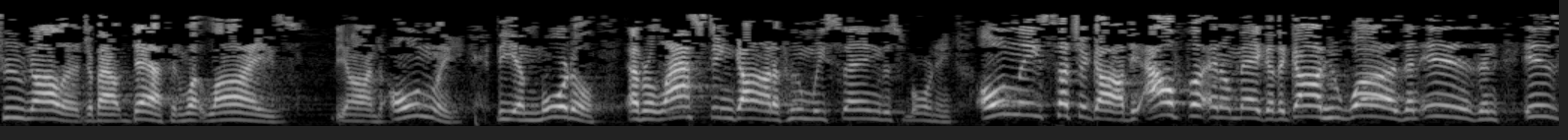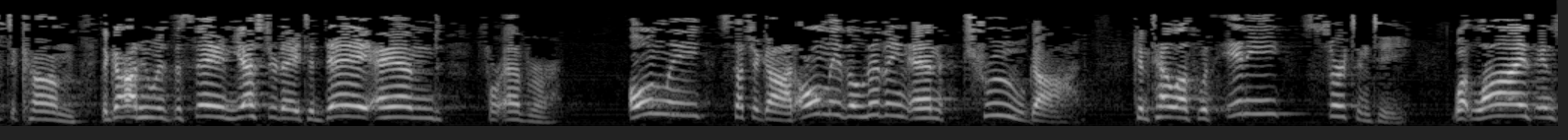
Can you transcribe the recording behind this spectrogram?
True knowledge about death and what lies beyond. Only the immortal, everlasting God of whom we sang this morning. Only such a God, the Alpha and Omega, the God who was and is and is to come, the God who is the same yesterday, today, and forever. Only such a God, only the living and true God can tell us with any certainty what lies in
